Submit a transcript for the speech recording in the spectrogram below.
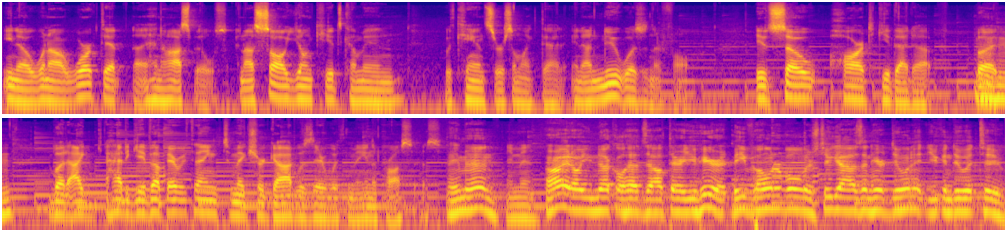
you know, when I worked at uh, in hospitals and I saw young kids come in with cancer or something like that, and I knew it wasn't their fault. It's so hard to give that up, but Mhm. but I, I had to give up everything to make sure God was there with me in the process. Amen. Amen. All right, all you knuckleheads out there, you hear it. Be vulnerable. There's two guys in here doing it. You can do it too.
